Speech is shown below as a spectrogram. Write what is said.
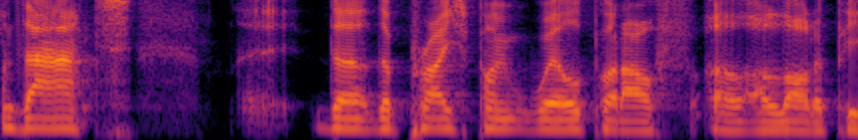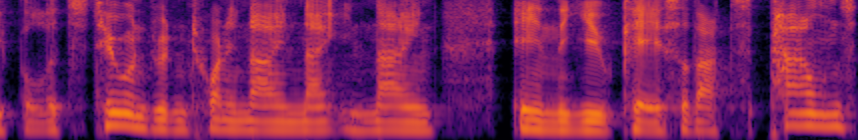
that uh, the the price point will put off a, a lot of people. It's two hundred and twenty nine ninety nine in the UK, so that's pounds.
